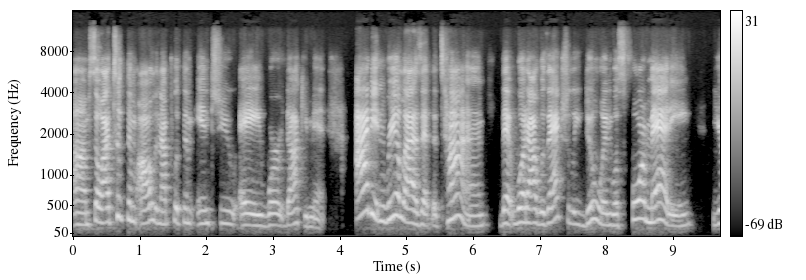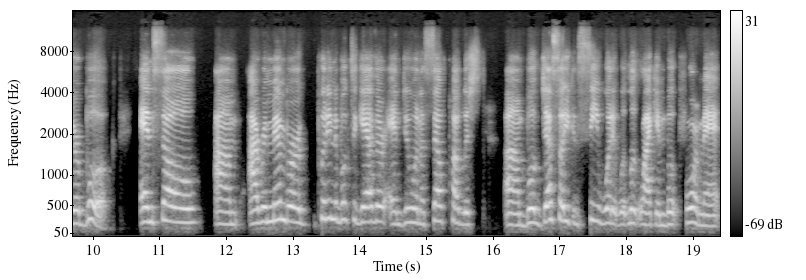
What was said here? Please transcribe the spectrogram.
um, so i took them all and i put them into a word document I didn't realize at the time that what I was actually doing was formatting your book. And so um, I remember putting the book together and doing a self published um, book just so you can see what it would look like in book format.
